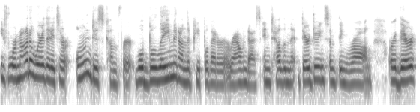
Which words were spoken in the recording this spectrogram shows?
if we're not aware that it's our own discomfort, we'll blame it on the people that are around us and tell them that they're doing something wrong or they're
